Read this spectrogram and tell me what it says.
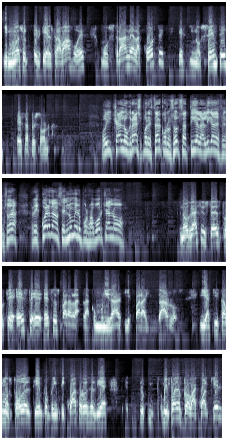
Y nuestro, el, el trabajo es mostrarle a la corte que es inocente esa persona. Oye, Chalo, gracias por estar con nosotros a ti, a la Liga Defensora. Recuérdanos el número, por favor, Chalo. No, gracias a ustedes porque este, esto es para la, comunidad y para ayudarlos. Y aquí estamos todo el tiempo, 24 horas del día. Me pueden probar. Cualquier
